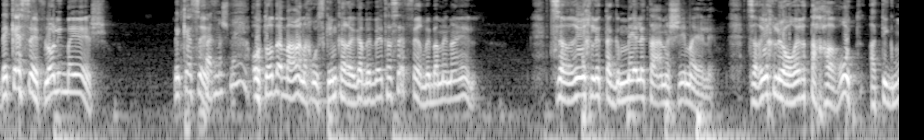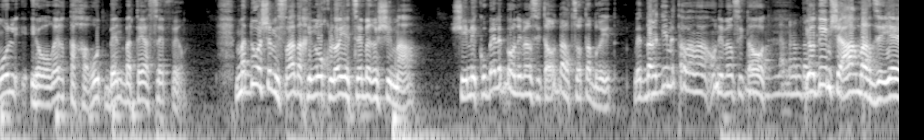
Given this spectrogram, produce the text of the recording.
בכסף, לא להתבייש. בכסף. חד משמעית. אותו דבר אנחנו עוסקים כרגע בבית הספר ובמנהל. צריך לתגמל את האנשים האלה. צריך לעורר תחרות. התגמול יעורר תחרות בין בתי הספר. מדוע שמשרד החינוך לא יצא ברשימה שהיא מקובלת באוניברסיטאות בארצות הברית, מדרגים את האוניברסיטאות. נכון, לא יודעים שהרווארד זה יהיה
